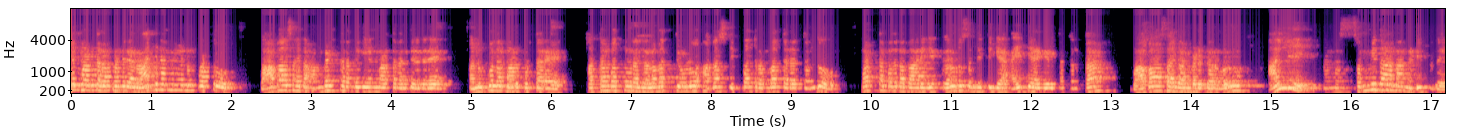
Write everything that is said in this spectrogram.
ಏನ್ ಮಾಡ್ತಾರಪ್ಪ ಅಂದ್ರೆ ರಾಜೀನಾಮೆಯನ್ನು ಕೊಟ್ಟು ಬಾಬಾ ಸಾಹೇಬ್ ಅಂಬೇಡ್ಕರ್ ಅವರಿಗೆ ಏನ್ ಮಾಡ್ತಾರೆ ಅಂತ ಹೇಳಿದ್ರೆ ಅನುಕೂಲ ಮಾಡಿಕೊಡ್ತಾರೆ. ಹತ್ತೊಂಬತ್ ನೂರ ನಲವತ್ತೇಳು ಆಗಸ್ಟ್ ಇಪ್ಪತ್ತೊಂಬತ್ತರಂದು ಮೊಟ್ಟ ಮೊದಲ ಬಾರಿಗೆ ಕರಡು ಸಮಿತಿಗೆ ಆಯ್ಕೆಯಾಗಿರ್ತಕ್ಕಂತ ಬಾಬಾ ಸಾಹೇಬ್ ಅಂಬೇಡ್ಕರ್ ಅವರು ಅಲ್ಲಿ ನಮ್ಮ ಸಂವಿಧಾನ ನಡೀತದೆ.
